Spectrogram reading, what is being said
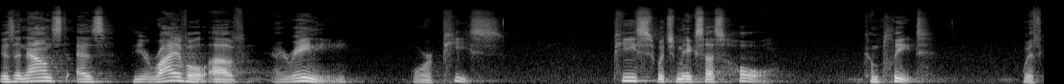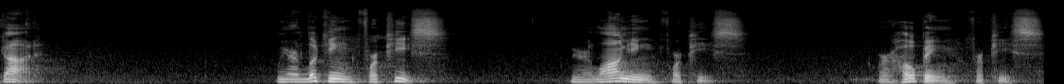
is announced as the arrival of eirene, or peace. Peace which makes us whole, complete with God. We are looking for peace. We are longing for peace. We're hoping for peace.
